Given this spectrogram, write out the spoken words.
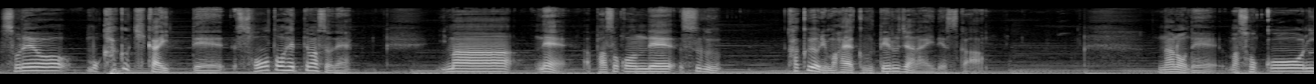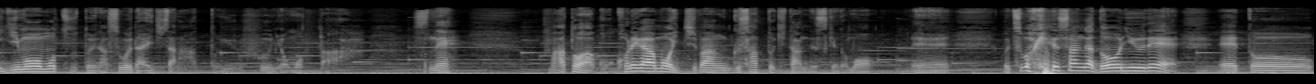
それをもう書く機会って相当減ってますよね。今ねパソコンですぐ書くよりも早く打てるじゃないですか。なので、まあ、そこに疑問を持つというのはすごい大事だなというふうに思ったですね、まあ、あとはこれがもう一番ぐさっときたんですけども、えー、これ坪健さんが導入で、えーと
